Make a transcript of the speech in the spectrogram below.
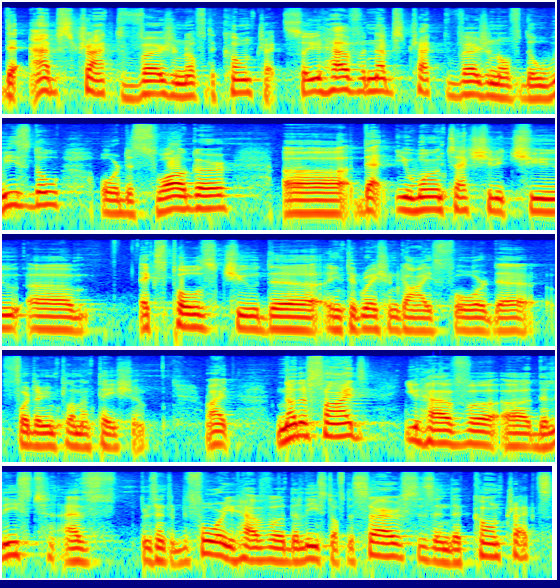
the abstract version of the contract. So you have an abstract version of the WSDL or the Swagger uh, that you want actually to um, expose to the integration guys for, the, for their implementation, right? Another side, you have uh, uh, the list, as presented before, you have uh, the list of the services and the contracts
